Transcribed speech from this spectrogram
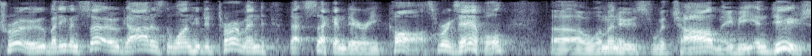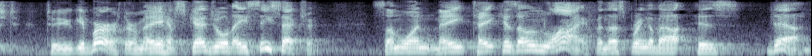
true, but even so, God is the one who determined that secondary cause. For example, uh, a woman who's with child may be induced to give birth or may have scheduled a C section. Someone may take his own life and thus bring about his death.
